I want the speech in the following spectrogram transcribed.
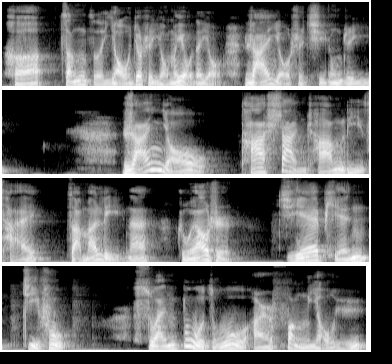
和曾子，有就是有没有的有，冉有是其中之一。冉有他擅长理财，怎么理呢？主要是劫贫济富，损不足而奉有余。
